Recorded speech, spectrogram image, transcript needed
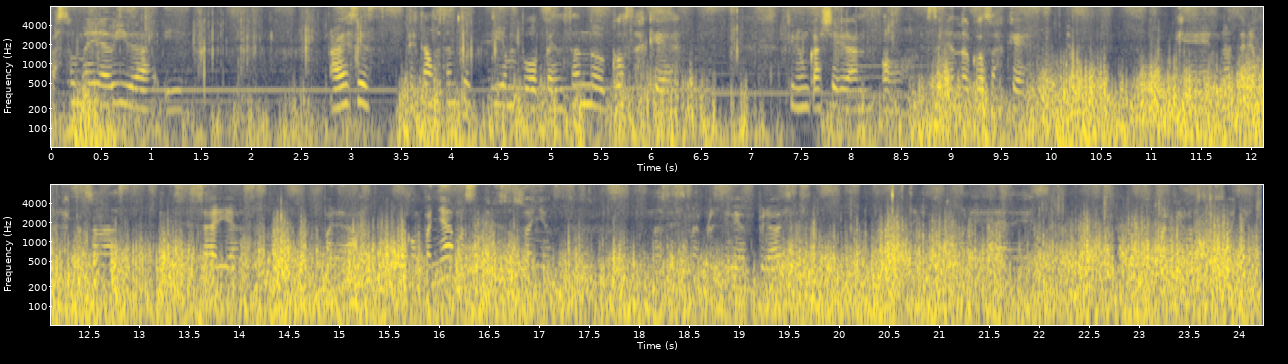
pasó media vida y a veces estamos tanto tiempo pensando cosas que, que nunca llegan o soñando cosas que, que no tenemos las personas necesarias para acompañarnos en esos sueños. No sé si me expresé bien, pero a veces tenemos como la idea de compartir nuestros sueños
